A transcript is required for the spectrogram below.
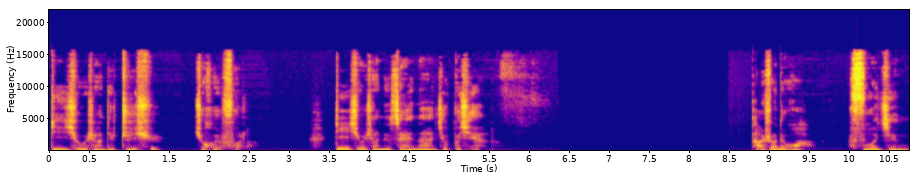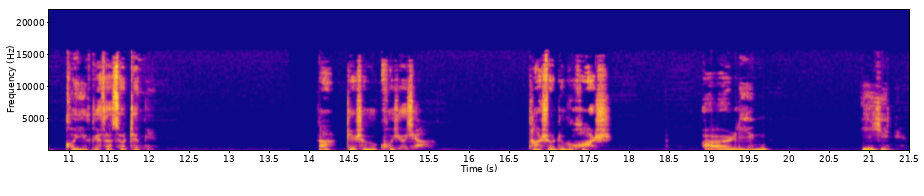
地球上的秩序就恢复了，地球上的灾难就不见了。他说的话，佛经可以给他做证明。啊，这是个科学家，他说这个话是二零一一年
